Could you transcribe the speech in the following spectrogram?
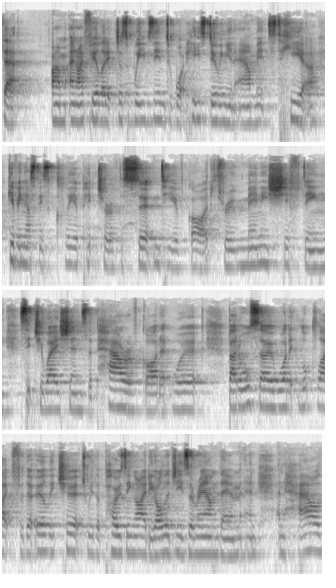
that Um, and I feel that it just weaves into what he's doing in our midst here, giving us this clear picture of the certainty of God through many shifting situations, the power of God at work, but also what it looked like for the early church with opposing ideologies around them and, and how,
